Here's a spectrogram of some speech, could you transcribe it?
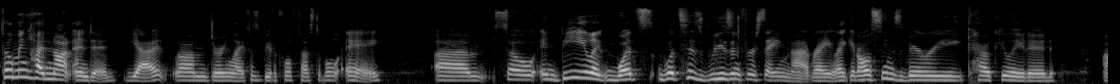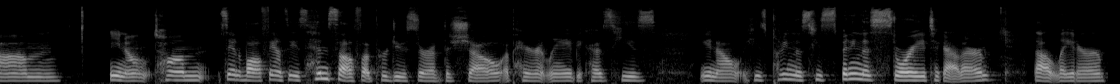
filming had not ended yet um, during Life is Beautiful Festival A. Um, so and B, like what's what's his reason for saying that, right? Like it all seems very calculated. Um, you know, Tom Sandoval fancies himself a producer of the show, apparently, because he's, you know, he's putting this, he's spinning this story together that later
